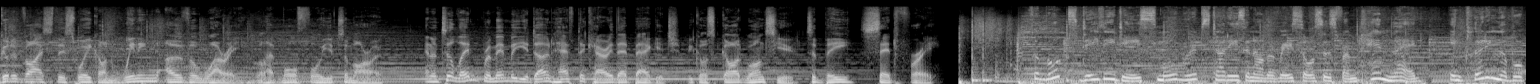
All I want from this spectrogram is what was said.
Good advice this week on winning over worry. We'll have more for you tomorrow. And until then, remember you don't have to carry that baggage because God wants you to be set free. For books, DVDs, small group studies, and other resources from Ken Legg, including the book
